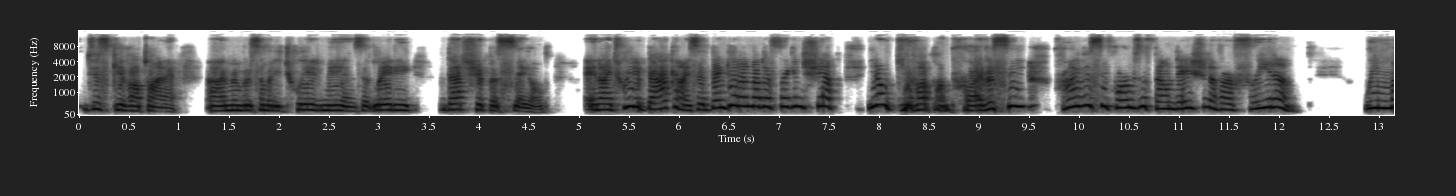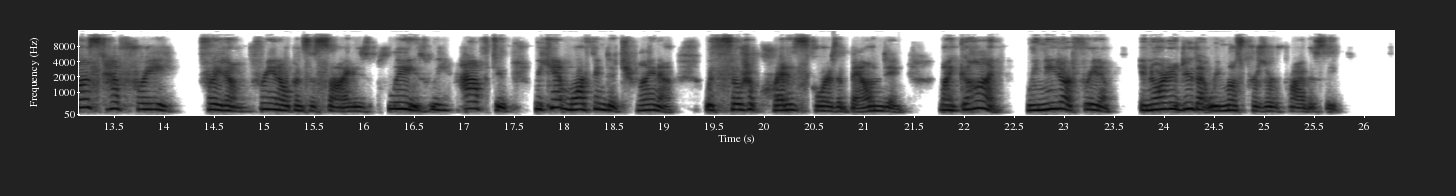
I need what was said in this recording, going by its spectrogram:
just give up on it. I remember somebody tweeted me and said, Lady, that ship has sailed. And I tweeted back and I said, then get another friggin' ship. You don't give up on privacy. Privacy forms the foundation of our freedom. We must have free freedom, free and open societies. Please, we have to. We can't morph into China with social credit scores abounding. My God, we need our freedom. In order to do that, we must preserve privacy.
